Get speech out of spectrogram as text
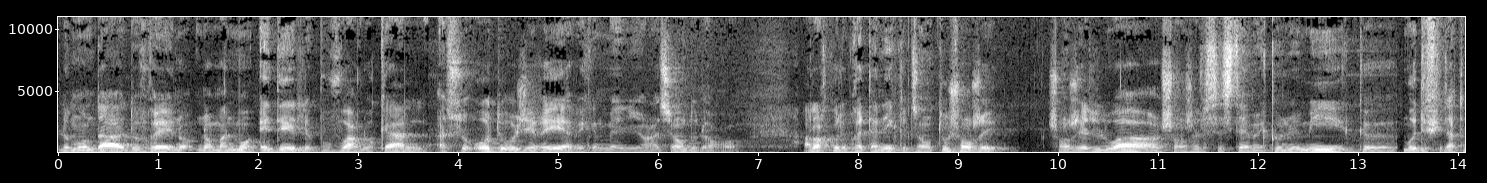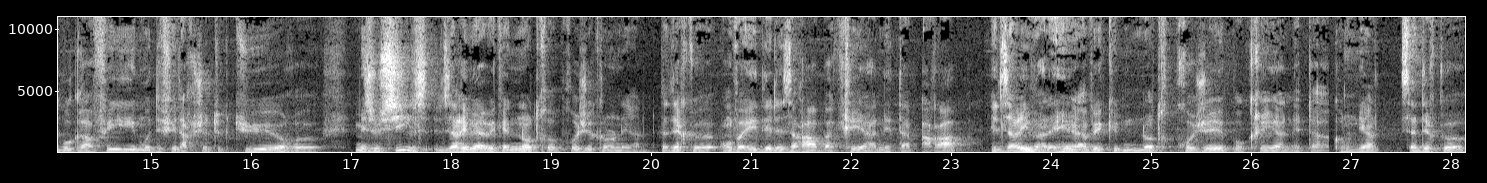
le mandat devrait no normalement aider le pouvoir local à se auto-gérer avec une amélioration de leur... Alors que les Britanniques, ils ont tout changé. Changer les lois, changer le système économique, euh, modifier la topographie, modifier l'architecture, euh, mais aussi ils, ils arrivaient avec un autre projet colonial. C'est-à-dire qu'on va aider les Arabes à créer un État arabe, ils arrivent avec un autre projet pour créer un État colonial. C'est-à-dire que,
